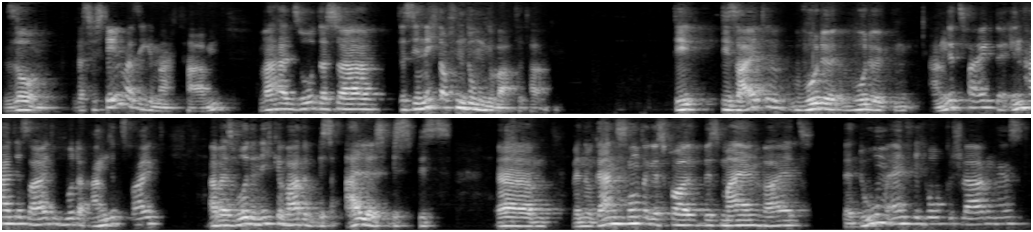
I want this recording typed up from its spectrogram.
So, das System, was sie gemacht haben, war halt so, dass, äh, dass sie nicht auf den Doom gewartet haben. Die, die Seite wurde, wurde angezeigt, der Inhalt der Seite wurde angezeigt, aber es wurde nicht gewartet, bis alles, bis, bis ähm, wenn du ganz runtergescrollt bist, meilenweit, der Doom endlich hochgeschlagen ist,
